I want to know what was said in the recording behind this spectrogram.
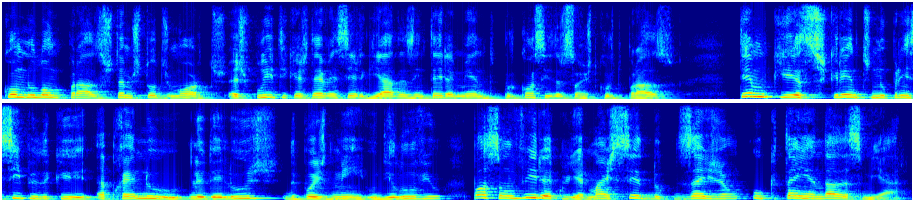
como no longo prazo estamos todos mortos, as políticas devem ser guiadas inteiramente por considerações de curto prazo? Temo que esses crentes no princípio de que après nous le déluge, depois de mim o dilúvio, possam vir a colher mais cedo do que desejam o que têm andado a semear.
